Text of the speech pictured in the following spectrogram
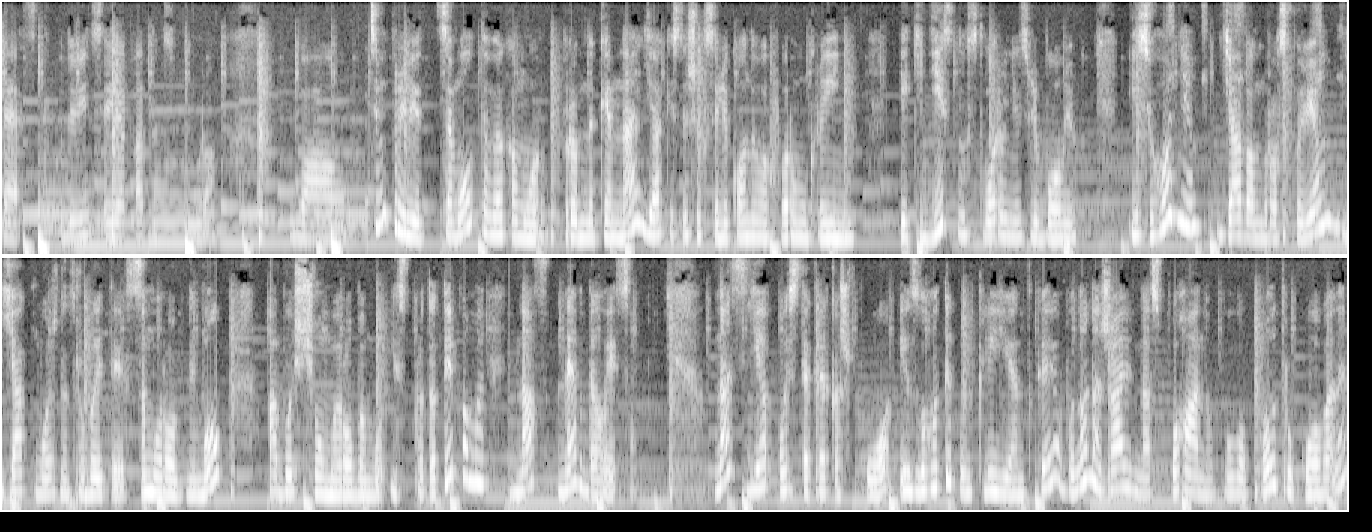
тест. Подивіться, яка текстура. Вау! Всім привіт! Це Мол ТВ Камур, виробники найякісніших силіконових форм в Україні, які дійсно створені з любов'ю. І сьогодні я вам розповім, як можна зробити саморобний мол, або що ми робимо із прототипами, нас не вдалося. У нас є ось таке кашпо із логотипом клієнтки. Воно, на жаль, в нас погано було продруковане,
